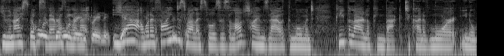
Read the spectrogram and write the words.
You have a nice mix whole- of everything. range, I, really. Yeah, Yeah, and what yeah, I find as well, I suppose, is a lot of times now at the moment, people are looking back to kind of more, you know,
